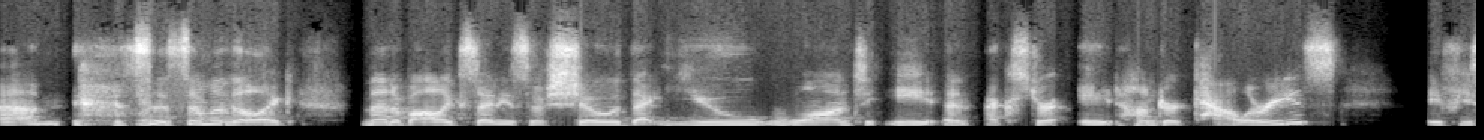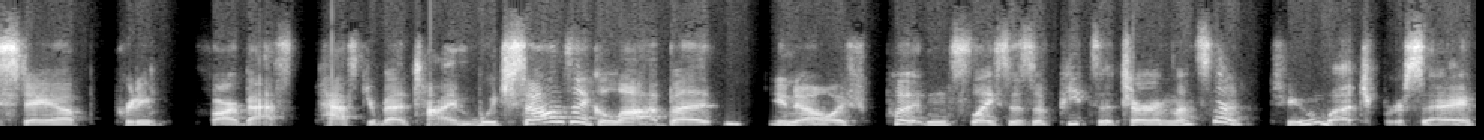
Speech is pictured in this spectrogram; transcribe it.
Um, so some of the like metabolic studies have showed that you want to eat an extra 800 calories if you stay up pretty far past, past your bedtime, which sounds like a lot, but you know, if put in slices of pizza term, that's not too much per se.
